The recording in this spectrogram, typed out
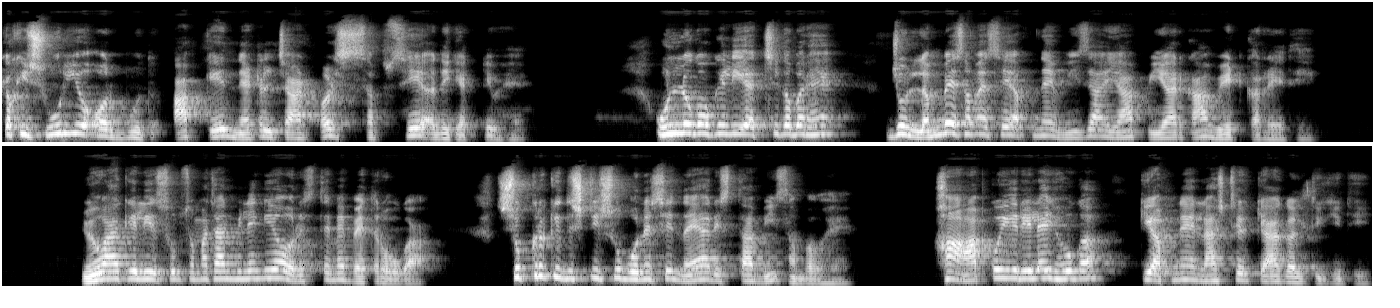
क्योंकि सूर्य और बुध आपके नेटल चार्ट पर सबसे अधिक एक्टिव है। उन लोगों के लिए अच्छी खबर है जो लंबे समय से अपने वीज़ा या पीआर का वेट कर रहे थे। विवाह के लिए शुभ समाचार मिलेंगे और रिश्ते में बेहतर होगा। शुक्र की दृष्टि शुभ होने से नया रिश्ता भी संभव है। हाँ आपको ये रियलाइज़ होगा कि आपने लास्ट ईयर क्या गलती की थी।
